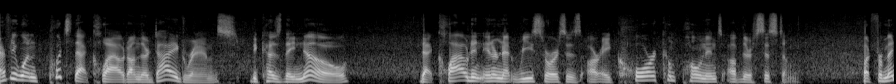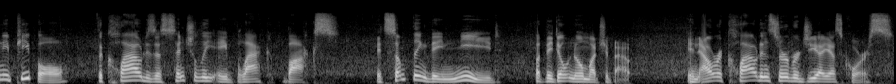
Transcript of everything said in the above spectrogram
Everyone puts that cloud on their diagrams because they know that cloud and internet resources are a core component of their system. But for many people, the cloud is essentially a black box. It's something they need, but they don't know much about. In our Cloud and Server GIS course,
